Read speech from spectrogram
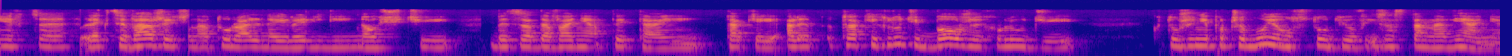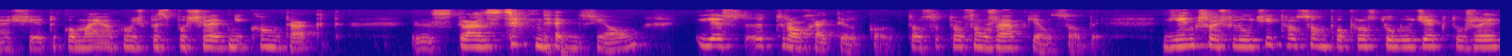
nie chce lekceważyć naturalnej religijności bez zadawania pytań takiej, ale takich ludzi, bożych ludzi, którzy nie potrzebują studiów i zastanawiania się, tylko mają jakąś bezpośredni kontakt z transcendencją, jest trochę tylko. To, to są rzadkie osoby. Większość ludzi to są po prostu ludzie, którzy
